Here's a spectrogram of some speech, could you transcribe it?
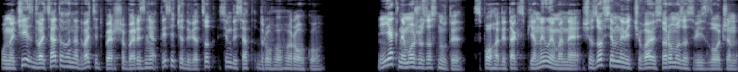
Уночі з 20 на 21 березня 1972 року. Ніяк не можу заснути. Спогади так сп'янили мене, що зовсім не відчуваю сорому за свій злочин,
